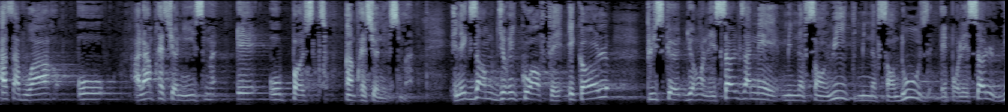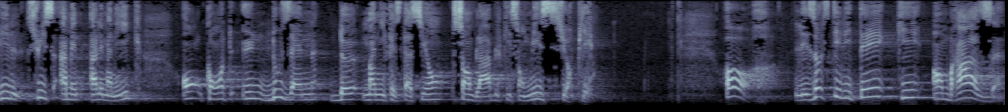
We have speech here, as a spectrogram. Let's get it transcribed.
à savoir au à l'impressionnisme et au post-impressionnisme. Et l'exemple zurichois fait école, puisque durant les seules années 1908-1912 et pour les seules villes suisses alémaniques, on compte une douzaine de manifestations semblables qui sont mises sur pied. Or, les hostilités qui embrasent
